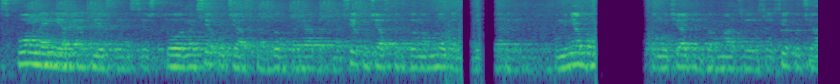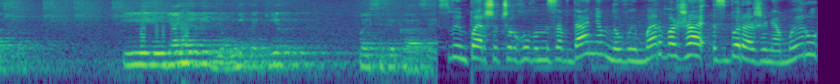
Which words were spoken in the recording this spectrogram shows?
с полной мерой ответственности, что на всех участках был порядок, на всех участках было много наблюдателей. У меня было получать информацию со всех участков. И я не видел никаких фальсификаций. Своїм першочерговим завданням новий мер вважає збереження миру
